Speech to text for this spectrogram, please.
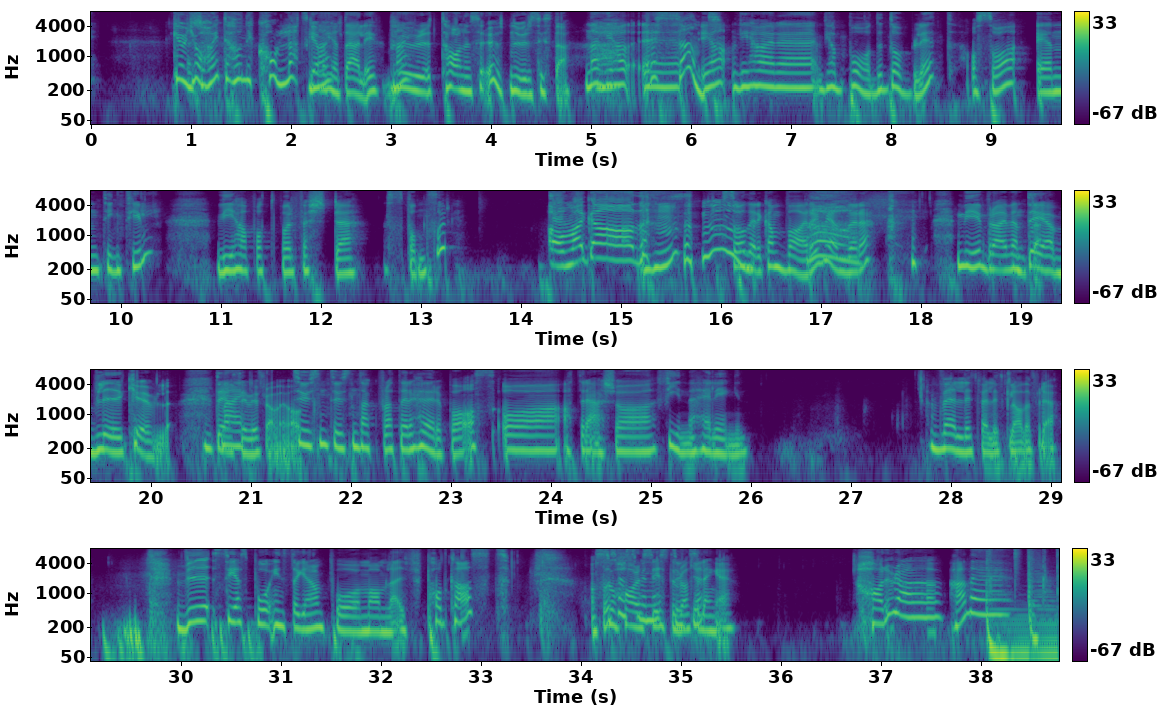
Gud, jag har inte hunnit kolla, ska jag vara helt ärlig, Nej. hur talen ser ut nu i det sista. Nei, vi har, är det eh, sant? Ja, vi har, eh, vi har både doblet, og så en ting til. Vi har fått vår første sponsor. Oh my god! Så dere kan bare glede dere. Mye bra i vente. Det blir kul. Det Nei, ser vi fram imot. Tusen, tusen takk for at dere hører på oss, og at dere er så fine hele gjengen. Veldig, veldig glade for det. Vi ses på Instagram på Momlife Podcast. Og så Så vi det så jättebra så uke. Ha det bra! Ha det!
